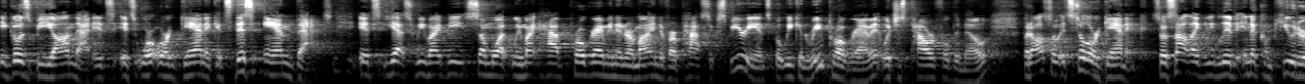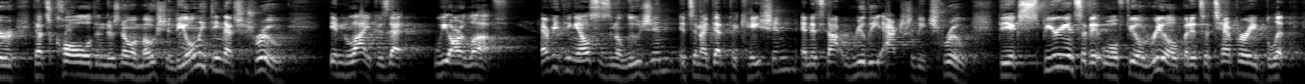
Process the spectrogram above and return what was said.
it goes beyond that. It's it's we're organic. It's this and that. Mm-hmm. It's yes, we might be somewhat we might have programming in our mind of our past experience, but we can reprogram it, which is powerful to know. But also it's still organic. So it's not like we live in a computer that's cold and there's no emotion. The only thing that's true in life is that we are love. Everything else is an illusion, it's an identification, and it's not really actually true. The experience of it will feel real, but it's a temporary blip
